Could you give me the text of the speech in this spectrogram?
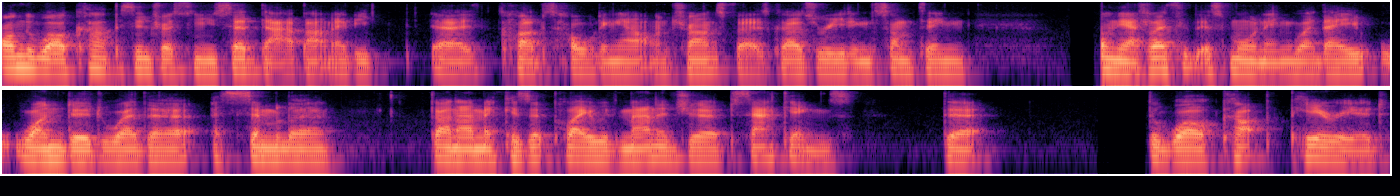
on the World Cup, it's interesting you said that about maybe uh, clubs holding out on transfers. Because I was reading something on the Athletic this morning where they wondered whether a similar dynamic is at play with manager sackings that the World Cup period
